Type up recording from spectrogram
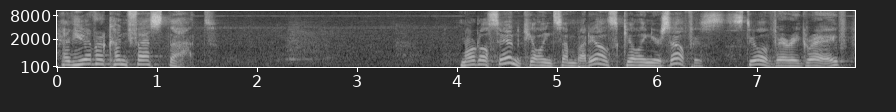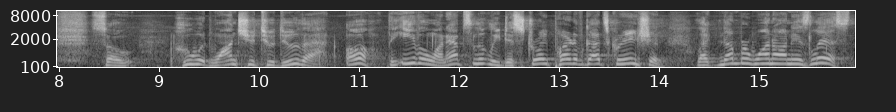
Have you ever confessed that? mortal sin, killing somebody else, killing yourself is still very grave. So, who would want you to do that? Oh, the evil one, absolutely. Destroy part of God's creation, like number one on his list.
